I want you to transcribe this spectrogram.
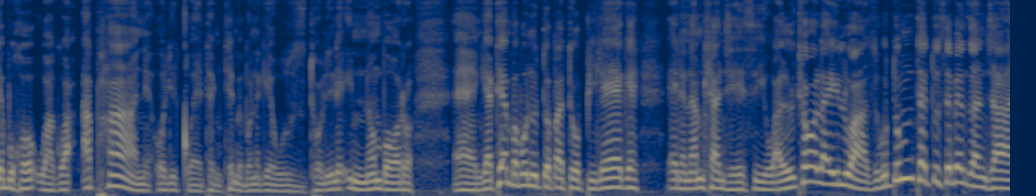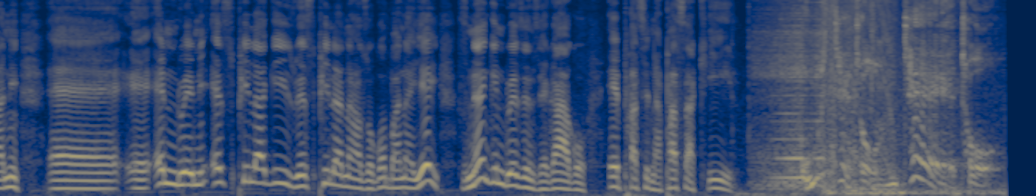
tebuho wakwa-aphane oligqwetha. Ngithembe bona-ke uzitholile inomboro. Eh ngiyathemba bona utopatopileke and namhlanje siwalithola ilwazi ukuthi umthetho usebenza njani eh eh, endweni esiphila kizo esiphila nazo ngombana yeyi zinenge into ezenzekako ephasi naphasakhile umthetho mthetho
